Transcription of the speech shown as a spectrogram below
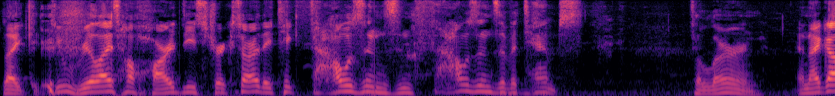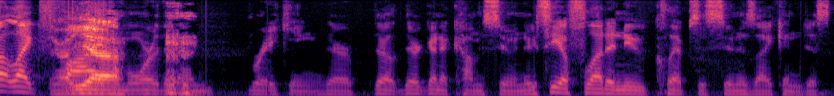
like. Do you realize how hard these tricks are? They take thousands and thousands of attempts to learn, and I got like five yeah. more that I'm breaking. They're they're, they're going to come soon. You see a flood of new clips as soon as I can just,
